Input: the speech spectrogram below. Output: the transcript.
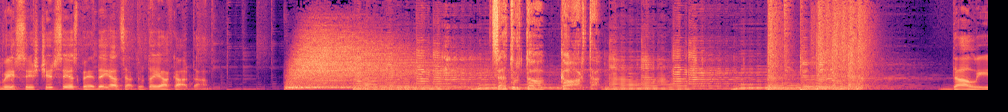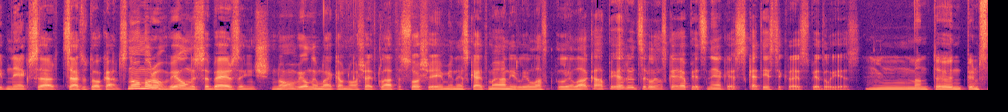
viss izšķirsies pēdējā, ceturtajā kārtā. Ceturtā kārta. Dalībnieks ar 4. kārtas numuru Vilnis Bērziņš. Nu, Vilnim laikam no šeit klātesošajiem, ja neskaita mani, ir lielās, lielākā pieredze lieliskajā pieciniekā. Es skatīju, cik reizes piedalījies. Mm, Man te pirms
